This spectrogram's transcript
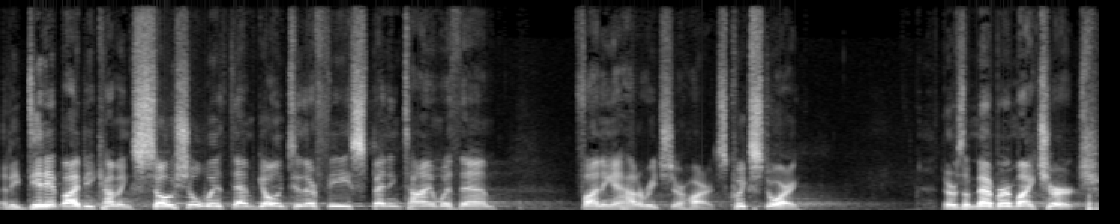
And he did it by becoming social with them, going to their feasts, spending time with them, finding out how to reach their hearts. Quick story. There was a member of my church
